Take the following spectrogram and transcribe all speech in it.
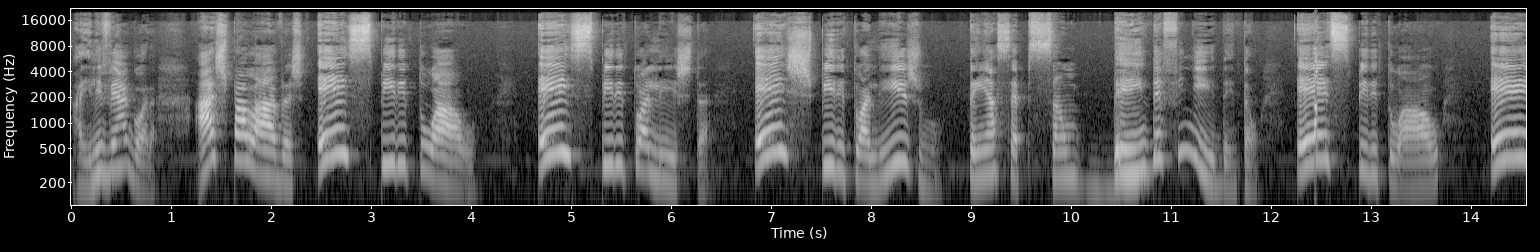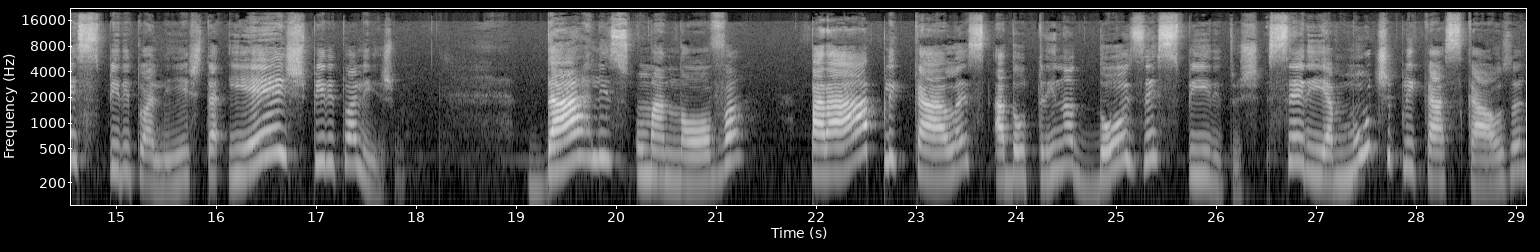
Aí ele vem agora. As palavras espiritual, espiritualista, espiritualismo têm acepção bem definida. Então, espiritual, espiritualista e espiritualismo. Dar-lhes uma nova para aplicá-las à doutrina dos espíritos seria multiplicar as causas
